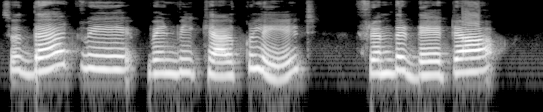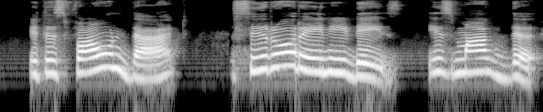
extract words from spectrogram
So, that way when we calculate from the data it is found that 0 rainy days is marked there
